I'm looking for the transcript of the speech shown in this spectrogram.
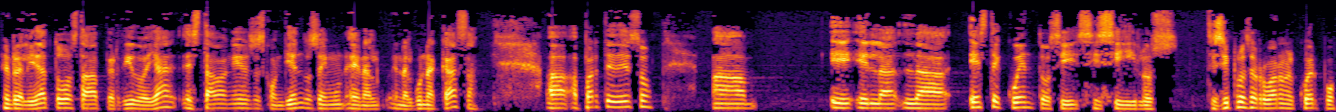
En realidad todo estaba perdido allá, estaban ellos escondiéndose en, en, alguna casa. Ah, aparte de eso, eh, la, este cuento, si, si, si los discípulos se robaron el cuerpo,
